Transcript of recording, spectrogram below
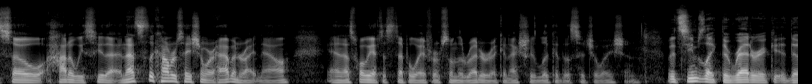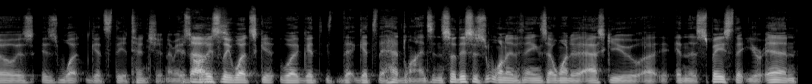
so, how do we see that? And that's the conversation we're having right now. And that's why we have to step away from some of the rhetoric and actually look at the situation. It seems like the rhetoric, though, is is what gets the attention. I mean, it's obviously what's get, what gets that gets the headlines. And so, this is one of the things I wanted to ask you uh, in the space that you're in.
